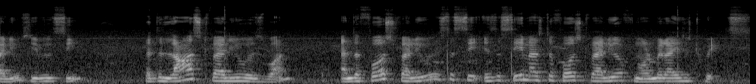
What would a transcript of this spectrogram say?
values you will see that the last value is 1 and the first value is the, is the same as the first value of normalized weights.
